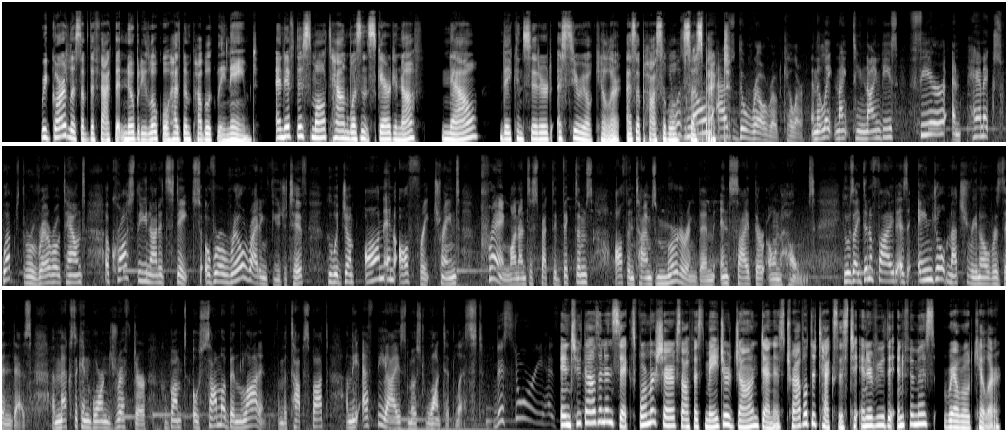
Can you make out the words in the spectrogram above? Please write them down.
regardless of the fact that nobody local has been publicly named. And if this small town wasn't scared enough, now they considered a serial killer as a possible was suspect. Known as the railroad killer. In the late 1990s, fear and panic swept through railroad towns across the United States over a rail riding fugitive who would jump on and off freight trains, preying on unsuspected victims, oftentimes murdering them inside their own homes. He was identified as Angel Maturino Resendez, a Mexican born drifter who bumped Osama bin Laden from the top spot on the FBI's most wanted list. This story has- In 2006, former Sheriff's Office Major John Dennis traveled to Texas to interview the infamous railroad killer,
